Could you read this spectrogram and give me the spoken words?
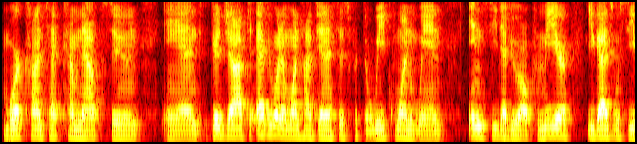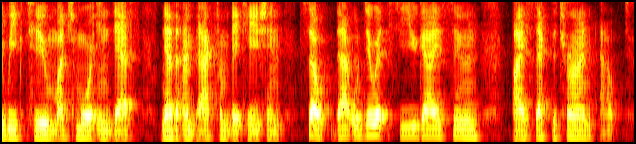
More content coming out soon. And good job to everyone in OneHive Genesis with the week one win in CWL Premier. You guys will see week two much more in depth now that I'm back from vacation. So that will do it. See you guys soon. Bisectatron out.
